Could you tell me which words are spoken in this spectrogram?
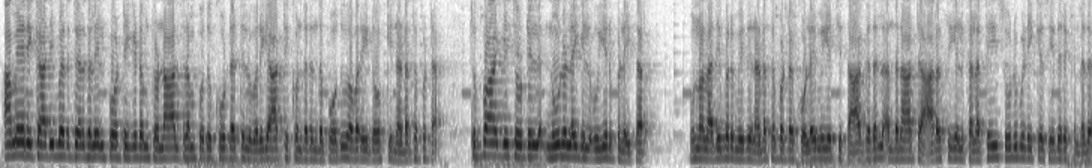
அமெரிக்க அதிபர் தேர்தலில் போட்டியிடும் டொனால்ட் ட்ரம்ப் பொதுக்கூட்டத்தில் உரையாற்றிக் கொண்டிருந்த போது அவரை நோக்கி நடத்தப்பட்ட துப்பாக்கிச் சூட்டில் நூலிலையில் உயிர் பிழைத்தார். முன்னாள் அதிபர் மீது நடத்தப்பட்ட கொலை முயற்சி தாக்குதல் அந்த நாட்டு அரசியல் களத்தை சூடுபிடிக்க செய்திருக்கின்றது.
